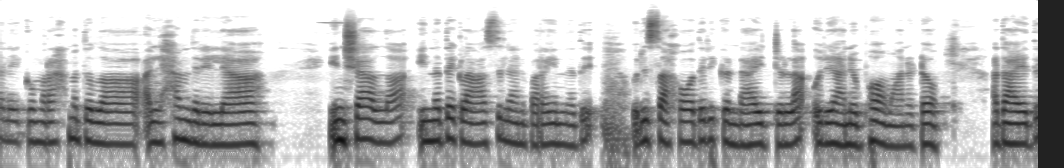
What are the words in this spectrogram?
അലൈക്കും റഹമത്തുള്ള അലഹമില്ല ഇൻഷാല്ല ഇന്നത്തെ ക്ലാസ്സിൽ ഞാൻ പറയുന്നത് ഒരു സഹോദരിക്കുണ്ടായിട്ടുള്ള ഒരു അനുഭവമാണ് കേട്ടോ അതായത്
